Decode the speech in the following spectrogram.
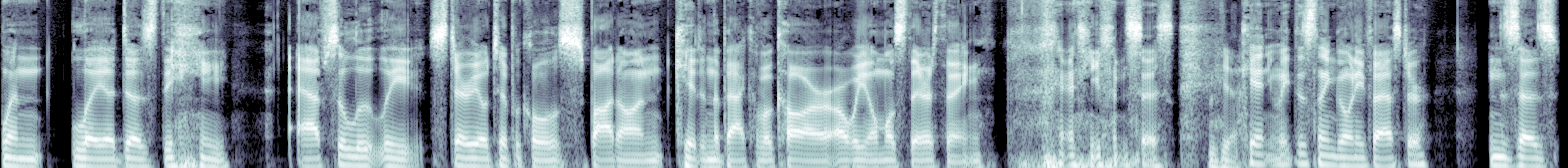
when Leia does the absolutely stereotypical spot on kid in the back of a car, are we almost there thing? And even says, Yeah. Can't you make this thing go any faster? And says,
